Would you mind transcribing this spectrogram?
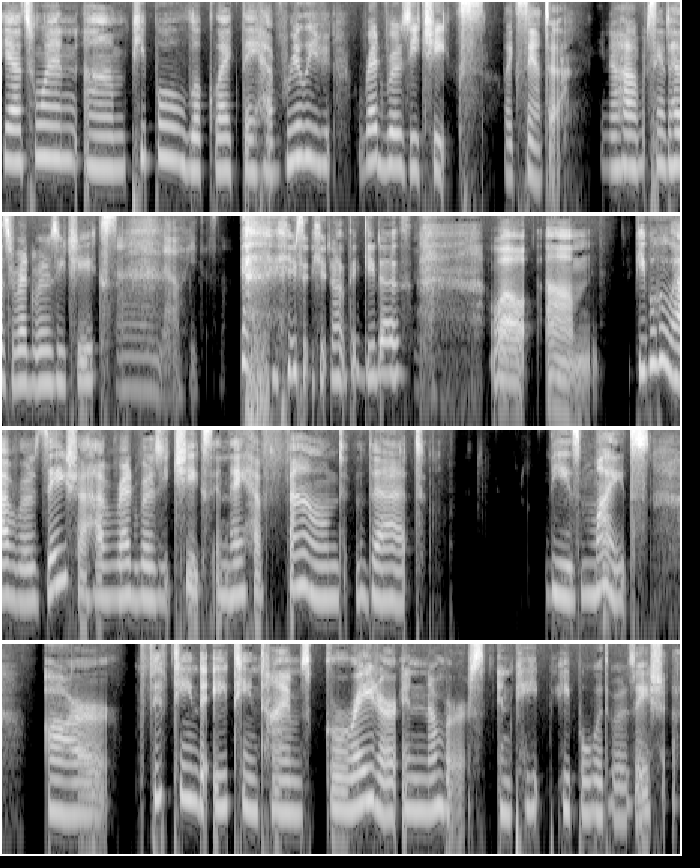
Yeah, it's when um, people look like they have really red, rosy cheeks, like Santa. You know how Santa has red, rosy cheeks? Uh, no, he does not. you, you don't think he does? Well, um, people who have rosacea have red, rosy cheeks, and they have found that these mites are 15 to 18 times greater in numbers in pe- people with rosacea.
